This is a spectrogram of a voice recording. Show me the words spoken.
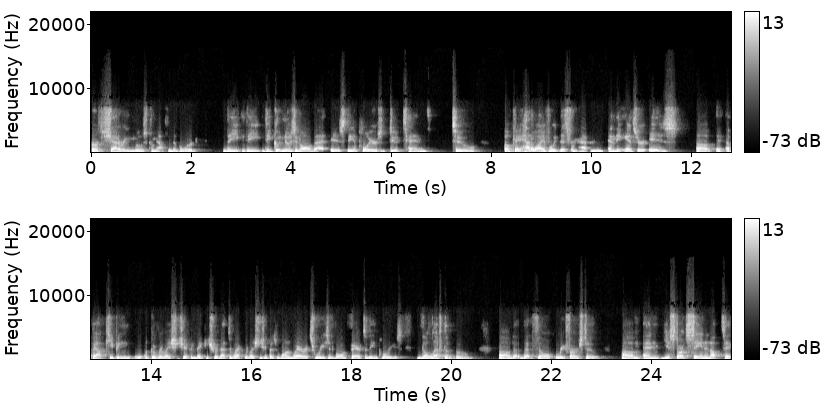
earth-shattering moves come out from the board, the the the good news in all of that is the employers do tend to, okay, how do I avoid this from happening? And the answer is uh, about keeping a good relationship and making sure that direct relationship is one where it's reasonable and fair to the employees. The left of boom uh, that, that Phil refers to. Um, and you start seeing an uptick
